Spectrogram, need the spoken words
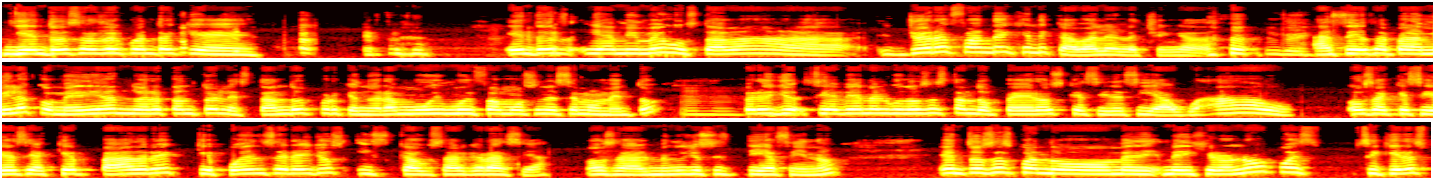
Y entonces haz de cuenta que... Entonces, y a mí me gustaba, yo era fan de Angélica Vale, la chingada. Así, o sea, para mí la comedia no era tanto el stand-up porque no era muy, muy famoso en ese momento, pero yo sí habían algunos stand-uperos que sí decía, wow, o sea, que sí decía, qué padre que pueden ser ellos y causar gracia. O sea, al menos yo sentía así, ¿no? Entonces, cuando me, me dijeron, no, pues si quieres,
